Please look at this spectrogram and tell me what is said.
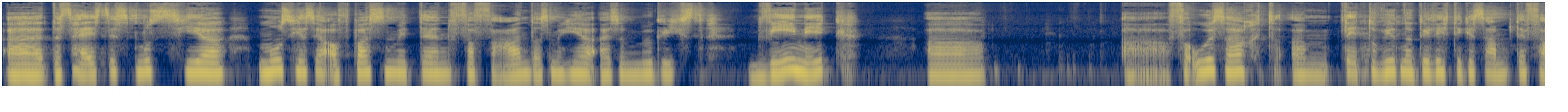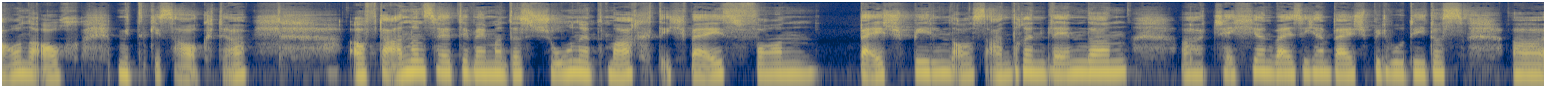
Äh, das heißt, es muss hier, muss hier sehr aufpassen mit den Verfahren, dass man hier also möglichst wenig äh, äh, verursacht, ähm, detto wird natürlich die gesamte Fauna auch mitgesaugt. Ja. Auf der anderen Seite, wenn man das schonend macht, ich weiß von Beispielen aus anderen Ländern, äh, Tschechien weiß ich ein Beispiel, wo die das äh,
